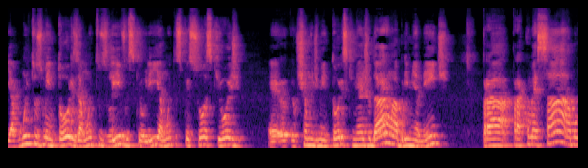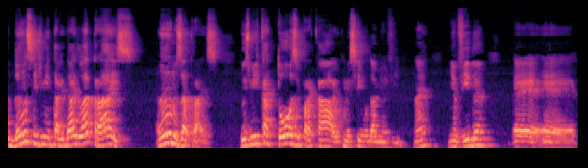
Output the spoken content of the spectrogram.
e, a muitos mentores, a muitos livros que eu li, a muitas pessoas que hoje é, eu, eu chamo de mentores que me ajudaram a abrir minha mente para começar a mudança de mentalidade lá atrás, anos atrás. 2014 para cá eu comecei a mudar minha vida, né? Minha vida é, é,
